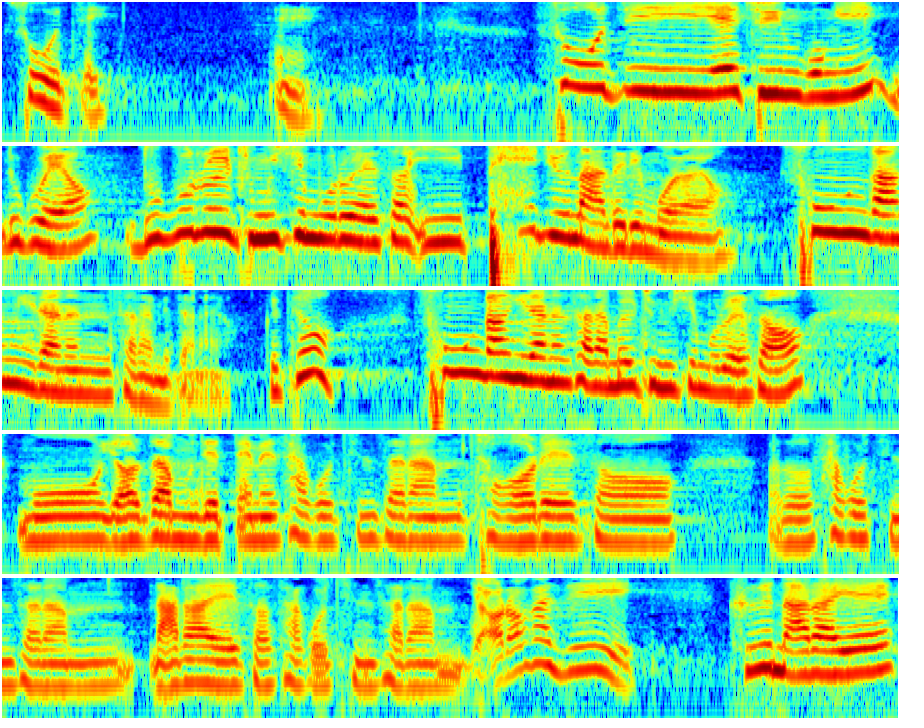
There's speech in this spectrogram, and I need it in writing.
수호지. 네. 소호지의 주인공이 누구예요? 누구를 중심으로 해서 이 폐륜아들이 모여요? 송강이라는 사람이잖아요. 그렇죠? 송강이라는 사람을 중심으로 해서 뭐 여자 문제 때문에 사고 친 사람, 절에서 사고 친 사람, 나라에서 사고 친 사람, 여러 가지 그 나라의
